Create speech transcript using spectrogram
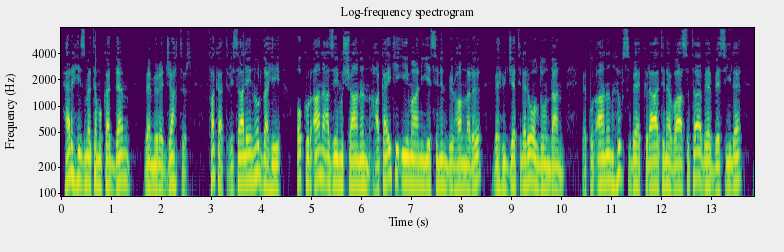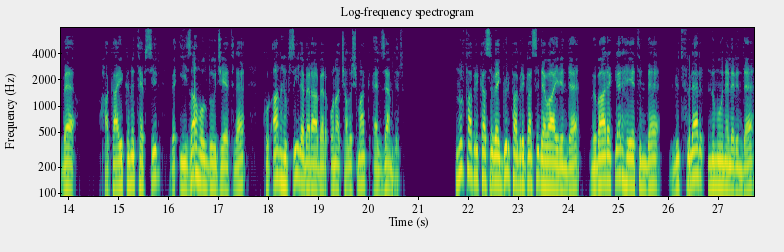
her hizmete mukaddem ve müreccahtır. Fakat Risale-i Nur dahi o Kur'an-ı Azimüşşan'ın hakaiki imaniyesinin bürhanları ve hüccetleri olduğundan ve Kur'an'ın hıfz ve kıraatine vasıta ve vesile ve hakaikını tefsir ve izah olduğu cihetle Kur'an hıfzı ile beraber ona çalışmak elzemdir. Nur fabrikası ve gül fabrikası devairinde, mübarekler heyetinde, lütfüler numunelerinde,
